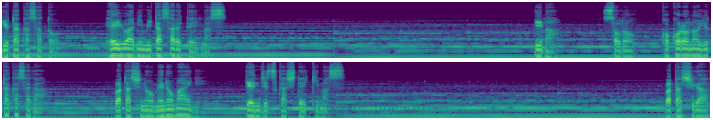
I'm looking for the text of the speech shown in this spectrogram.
豊かさと平和に満たされています。今その心の豊かさが私の目の前に現実化していきます。私が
